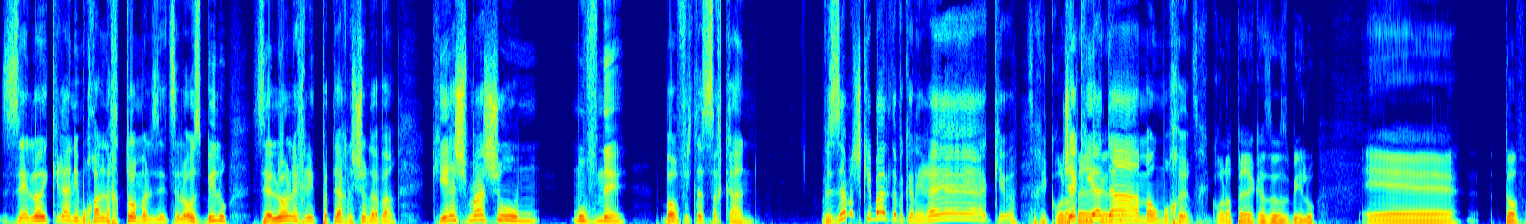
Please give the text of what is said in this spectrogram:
זה לא יקרה, אני מוכן לחתום על זה אצל עוז בילו, זה לא הולך להתפתח לשום דבר, כי יש משהו מובנה באופי של השחקן, וזה מה שקיבלת, וכנראה צריך לקרוא לפרק הזה. ג'קי ידע מה הוא מוכר. צריך לקרוא לפרק הזה הוסבילו. אה, טוב,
